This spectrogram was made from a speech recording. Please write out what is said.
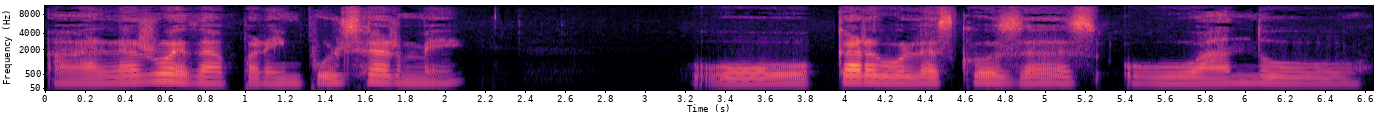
a la rueda para impulsarme o cargo las cosas o ando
